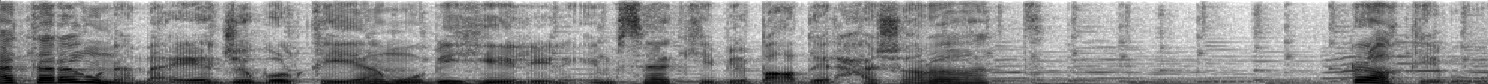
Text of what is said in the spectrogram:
أترون ما يجب القيام به للإمساك ببعض الحشرات؟ راقبوا.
